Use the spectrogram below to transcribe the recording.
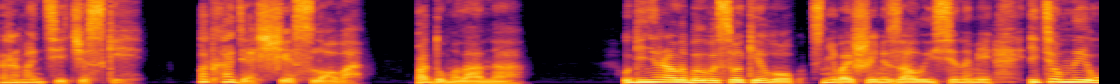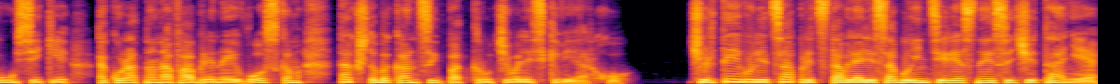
«Романтический. Подходящее слово», — подумала она. У генерала был высокий лоб с небольшими залысинами и темные усики, аккуратно нафабренные воском, так, чтобы концы подкручивались кверху. Черты его лица представляли собой интересное сочетание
